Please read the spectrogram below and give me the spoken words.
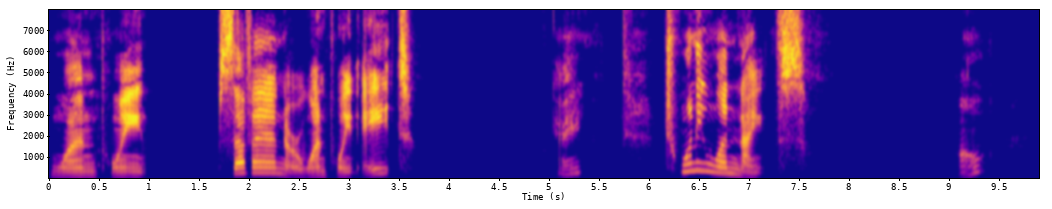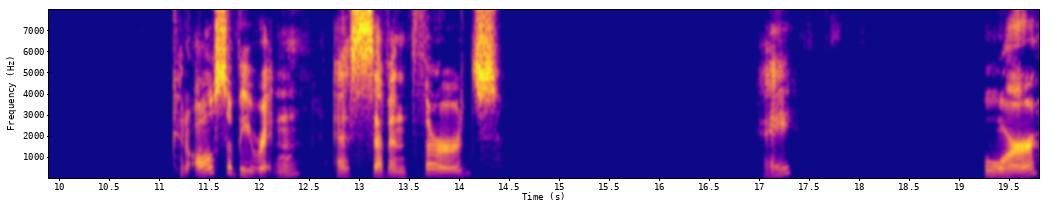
1.7 or 1.8. Okay, 21 ninths. Well, could also be written as 7 thirds okay? Or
